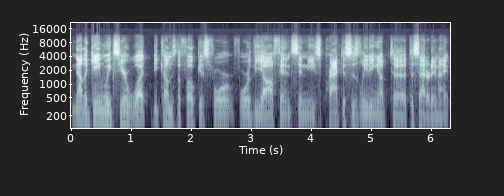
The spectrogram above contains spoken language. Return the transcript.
now the game week's here. What becomes the focus for for the offense in these practices leading up to, to Saturday night?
